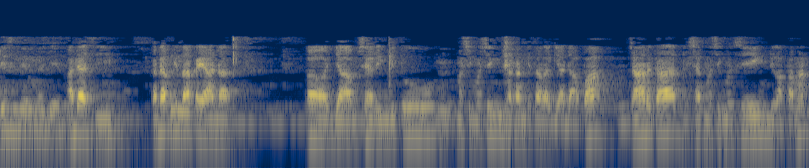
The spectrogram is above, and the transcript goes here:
dia sendiri ngerjain? Ada sih. Kadang kita kayak ada eh, jam sharing gitu Hmm. masing-masing misalkan kita lagi ada apa mencar kan riset masing-masing di lapangan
